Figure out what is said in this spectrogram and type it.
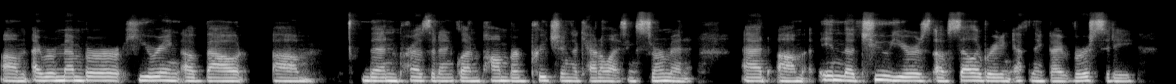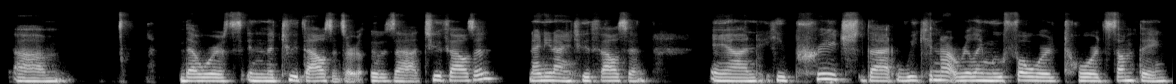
Um, I remember hearing about um, then President Glenn Palmberg preaching a catalyzing sermon at um, in the two years of celebrating ethnic diversity um, that was in the 2000s or it was uh, 2000 99 2000 and he preached that we cannot really move forward towards something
